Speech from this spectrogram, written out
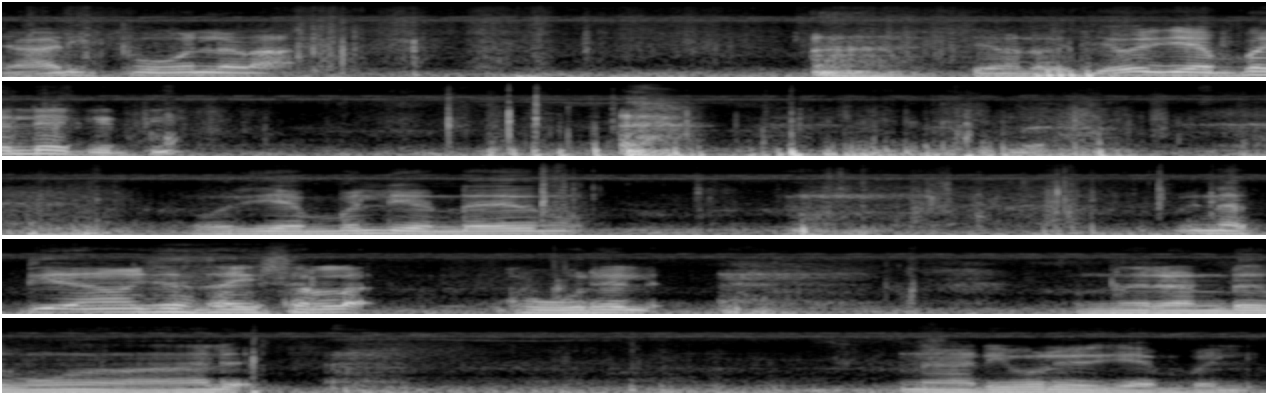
ഞാനിപ്പോലടാ ഒരു ചെമ്പല്ലിയെ കിട്ടി. ഒരു ചെമ്പല്ലി ഉണ്ടായിരുന്നു. പിന്നെ അത്യാവശ്യം സൈസുള്ള കൂരൽ. ഒന്ന് രണ്ട് മൂന്ന് നാല്. പിന്നെ അടിപൊളി ഒരു ചെമ്പല്ലി.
